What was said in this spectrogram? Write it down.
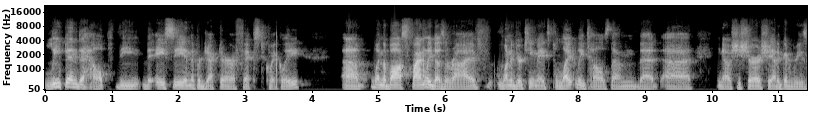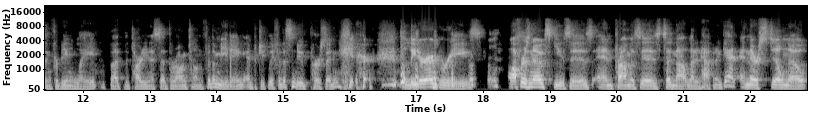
leap in to help. The, the AC and the projector are fixed quickly. Um, when the boss finally does arrive, one of your teammates politely tells them that uh, you know, she's sure she had a good reason for being late, but the tardiness set the wrong tone for the meeting, and particularly for this new person here. the leader agrees, offers no excuses, and promises to not let it happen again. And there's still no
